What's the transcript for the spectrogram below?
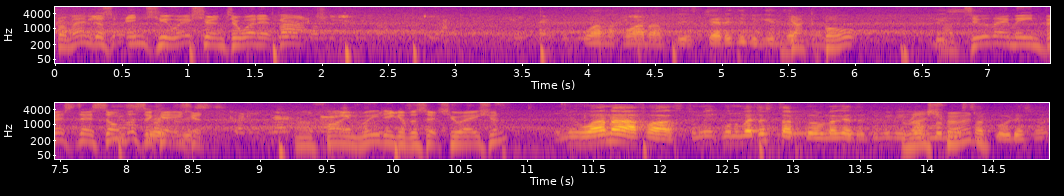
Tremendous intuition to win it back. হোৱা না হোৱা না প্লিজ কেৰিটো বিগিন Gakpo. Now, do they mean business on this occasion? A fine reading of the situation. তুমি হোৱা না ফাৰ্ষ্ট তুমি কোনোবাইতো ষ্টাৰ্ট কৰিব লাগে যে তুমি নিজৰ Rashford. ষ্টাৰ্ট কৰি দিয়াচোন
